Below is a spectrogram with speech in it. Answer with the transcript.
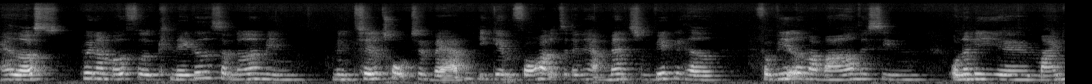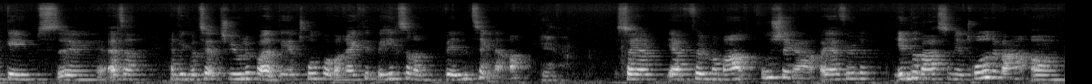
Jeg havde også på en eller anden måde fået knækket som noget af min, min tiltro til verden igennem forholdet til den her mand, som virkelig havde forvirret mig meget med sine underlige uh, mind games. Uh, altså, han fik mig til at tvivle på alt det, jeg troede på var rigtigt, ved hele tiden at vende tingene om. Ja. Så jeg, jeg følte mig meget usikker, og jeg følte, at intet var, som jeg troede, det var. Og,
